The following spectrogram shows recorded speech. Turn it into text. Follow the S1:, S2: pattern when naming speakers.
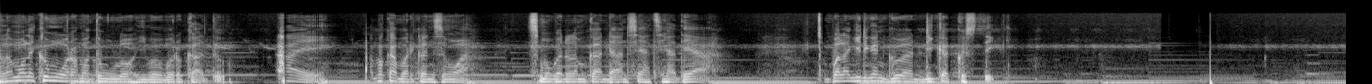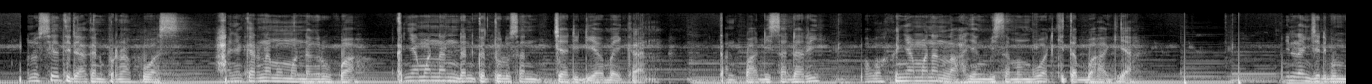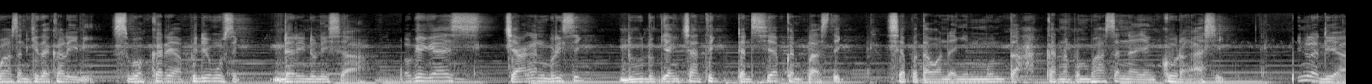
S1: Assalamualaikum warahmatullahi wabarakatuh. Hai, apa kabar kalian semua? Semoga dalam keadaan sehat-sehat ya. Jumpa lagi dengan gua Dika Kustik. Manusia tidak akan pernah puas Hanya karena memandang rupa Kenyamanan dan ketulusan jadi diabaikan. Tanpa disadari bahwa kenyamananlah yang bisa membuat kita bahagia. Inilah yang jadi pembahasan kita kali ini Sebuah karya video musik dari Indonesia. Oke guys, jangan berisik Duduk yang cantik dan siapkan plastik. Siapa tahu anda ingin muntah karena pembahasannya yang kurang asik. Inilah dia,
